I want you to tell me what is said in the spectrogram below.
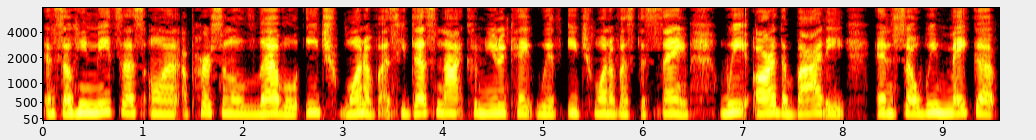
and so he meets us on a personal level each one of us. He does not communicate with each one of us the same. We are the body and so we make up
